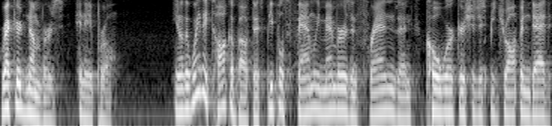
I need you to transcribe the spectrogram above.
record numbers in April. You know, the way they talk about this, people's family members and friends and coworkers should just be dropping dead.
